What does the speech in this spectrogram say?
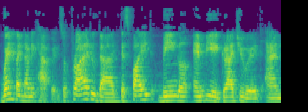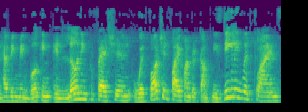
when pandemic happened. So prior to that, despite being a MBA graduate and having been working in learning profession with Fortune 500 companies, dealing with clients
